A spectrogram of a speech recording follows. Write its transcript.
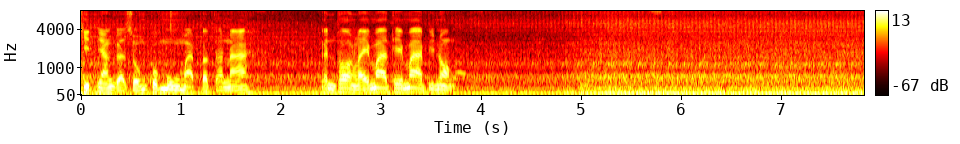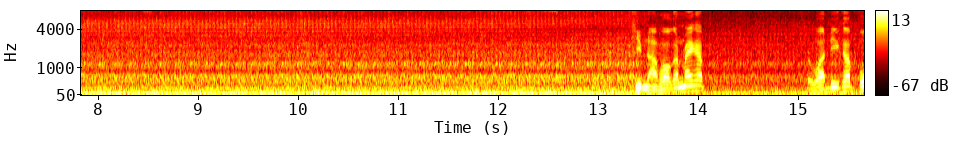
คิดหยังกับสมก็มุ่งมัดปรารถนาเงินทองไหลมาเทมาพี่น้องคลิปหน้าพอกันไหมครับ สวัสดีครับผ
